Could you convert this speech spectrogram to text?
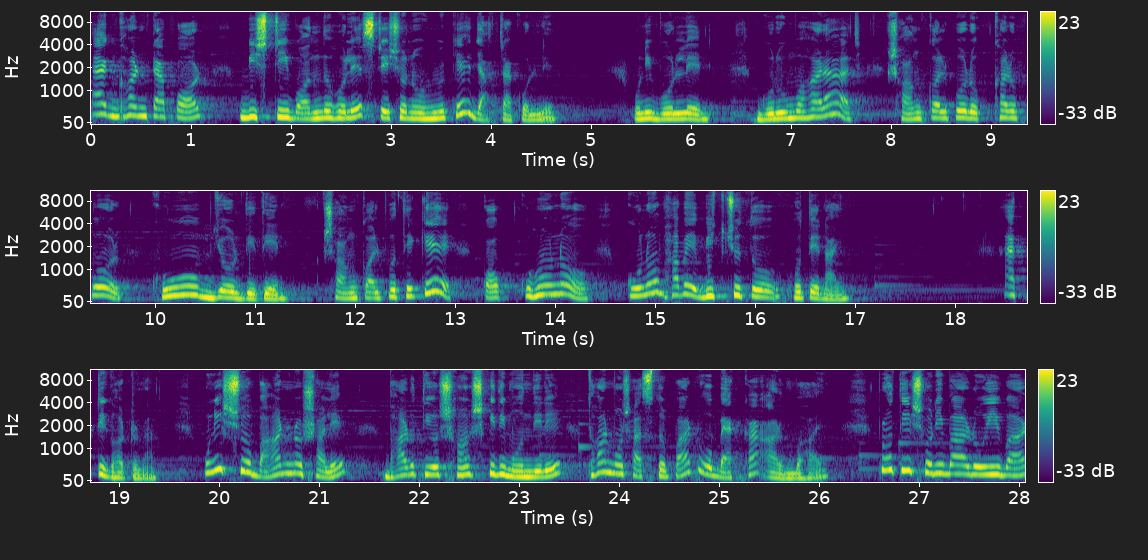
এক ঘণ্টা পর বৃষ্টি বন্ধ হলে স্টেশন অভিমুখে যাত্রা করলেন। উনি বললেন, গুরু মহারাজ, সংকল্প রক্ষার উপর খুব জোর দিতেন। সংকল্প থেকে কখনো কোনোভাবে বিচ্যুত হতে নাই। একটি ঘটনা, উনিশশো সালে ভারতীয় সংস্কৃতি মন্দিরে ধর্মশাস্ত্র পাঠ ও ব্যাখ্যা আরম্ভ হয়। প্রতি শনিবার, রবিবার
